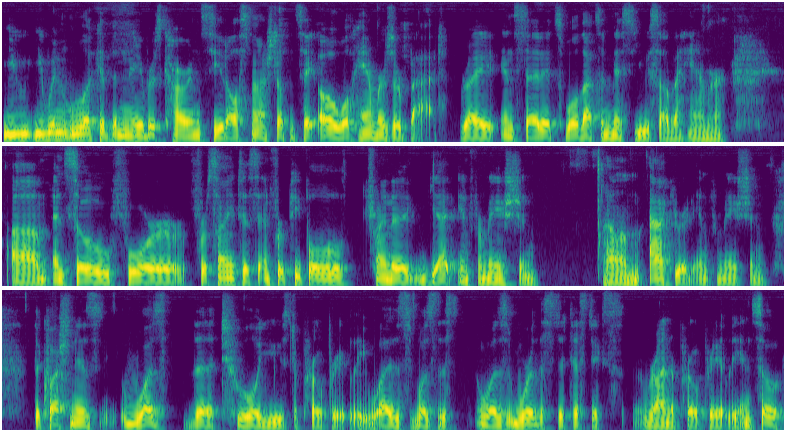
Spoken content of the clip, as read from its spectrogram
you you wouldn't look at the neighbor's car and see it all smashed up and say, oh well, hammers are bad, right? Instead, it's well, that's a misuse of a hammer. Um, and so for for scientists and for people trying to get information, um, accurate information, the question is: Was the tool used appropriately? Was was this was were the statistics run appropriately? And so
